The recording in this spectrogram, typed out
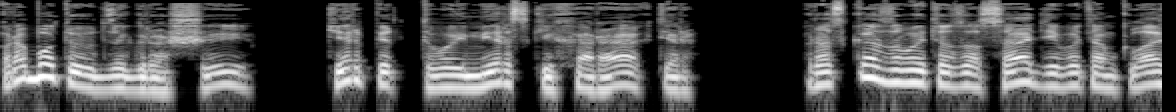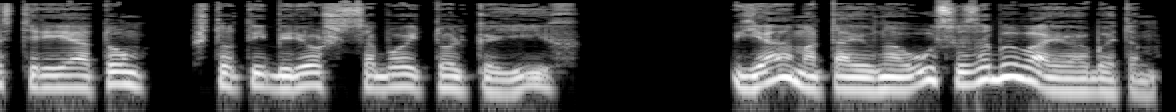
работают за гроши, терпят твой мерзкий характер, рассказывают о засаде в этом кластере и о том, что ты берешь с собой только их. Я мотаю на ус и забываю об этом.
